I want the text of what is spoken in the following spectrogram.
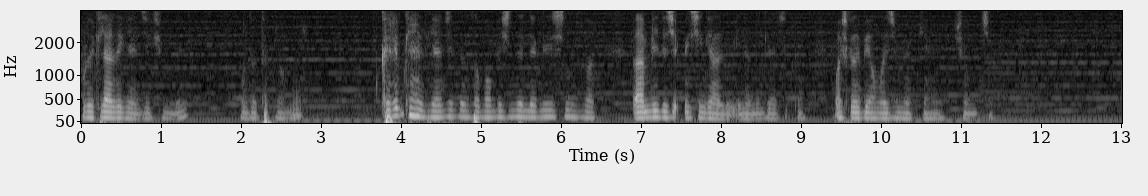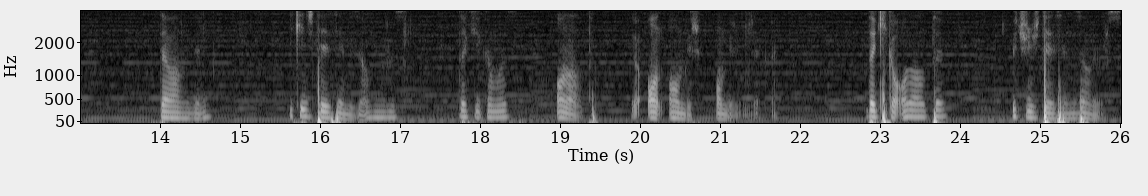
Buradakiler de gelecek şimdi. Burada takılanlar. Garip geldi gerçekten sabah 5'inde ne işiniz var. Ben video çekmek için geldim inanın gerçekten. Başka da bir amacım yok yani şu an için. Devam edelim. İkinci TS'mizi alıyoruz. Dakikamız 16. Yok 10 11. 11. dakika. Dakika 16. Üçüncü TS'mizi alıyoruz.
